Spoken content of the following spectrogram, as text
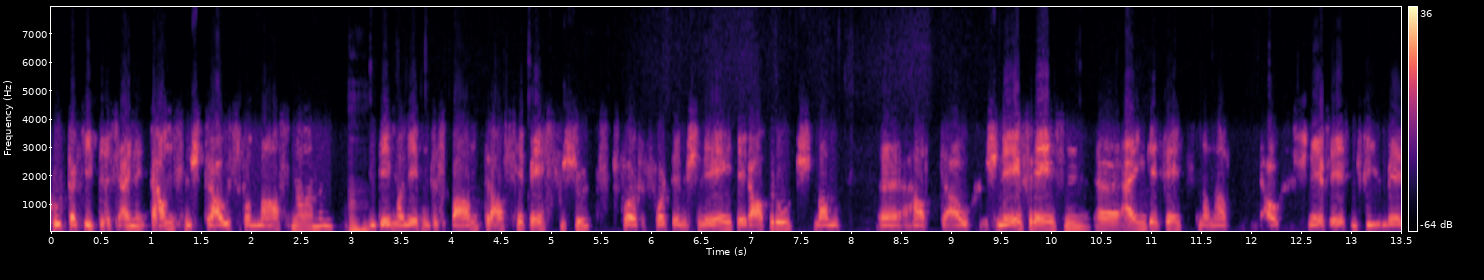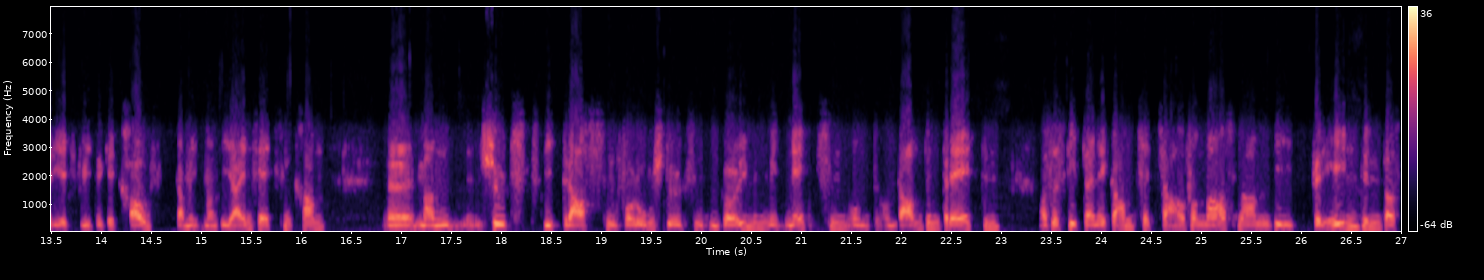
Gut, da gibt es einen ganzen Strauß von Maßnahmen, mhm. indem man eben das Bahntrasse besser schützt vor, vor dem Schnee, der abrutscht. Man hat auch Schneefräsen äh, eingesetzt. Man hat auch Schneefräsen viel mehr jetzt wieder gekauft, damit man die einsetzen kann. Äh, man schützt die Trassen vor umstürzenden Bäumen mit Netzen und, und anderen Drähten. Also es gibt eine ganze Zahl von Maßnahmen, die verhindern, dass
